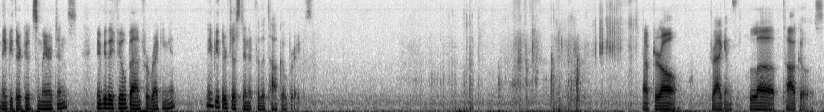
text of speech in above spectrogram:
Maybe they're good Samaritans. Maybe they feel bad for wrecking it. Maybe they're just in it for the taco breaks. After all, dragons love tacos.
